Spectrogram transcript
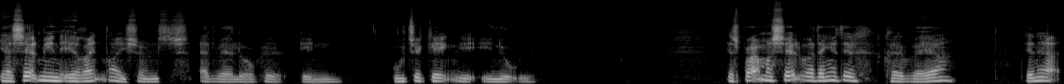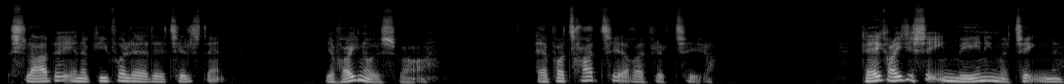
Jeg selv min erindring synes at være lukket inden, utilgængelig i nuet. Jeg spørger mig selv, hvordan det kan være, den her slappe, energiforladte tilstand. Jeg får ikke noget svar. Er for træt til at reflektere. Kan jeg ikke rigtig se en mening med tingene.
